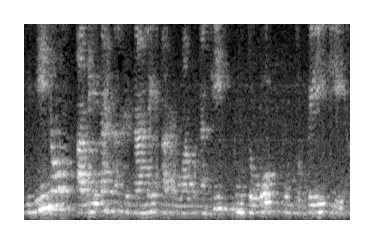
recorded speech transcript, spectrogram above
Escribinos a becasnacionales.gov.pi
